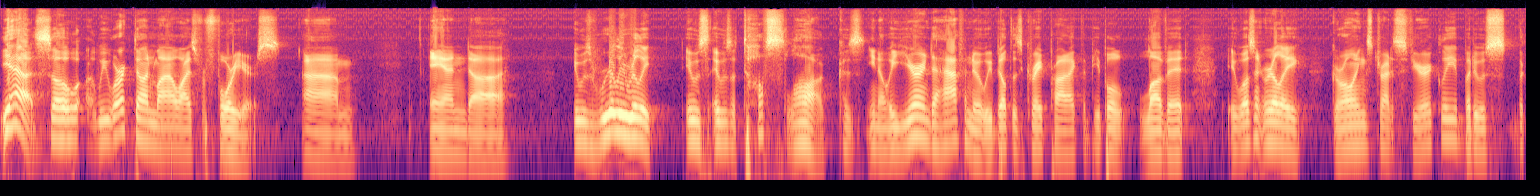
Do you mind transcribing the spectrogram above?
yeah, so we worked on MileWise for four years. Um, and uh, it was really, really, it was, it was a tough slog because, you know, a year and a half into it, we built this great product that people love it. It wasn't really growing stratospherically, but it was the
